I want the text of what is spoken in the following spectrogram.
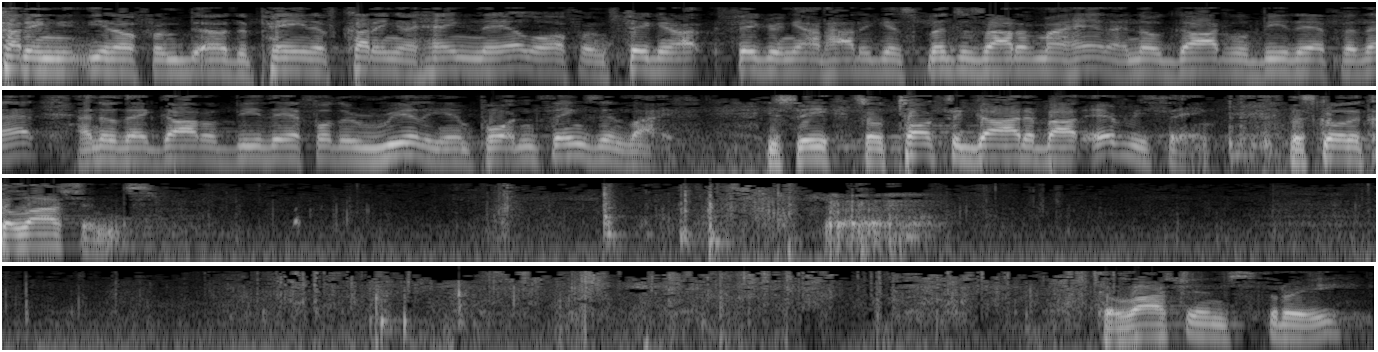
cutting, you know, from uh, the pain of cutting a hangnail or from figuring out, figuring out how to get splinters out of my hand, I know God will be there for that. I know that God will be there for the really important things in life. You see? So talk to God about everything. Let's go to Colossians. Colossians 3.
